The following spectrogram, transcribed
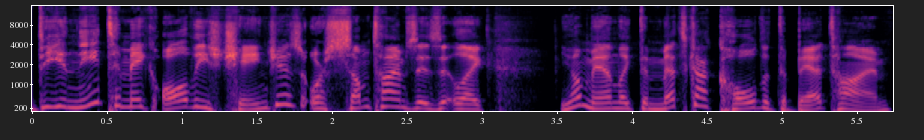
do you need to make all these changes? Or sometimes is it like, yo, man, like the Mets got cold at the bad time.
